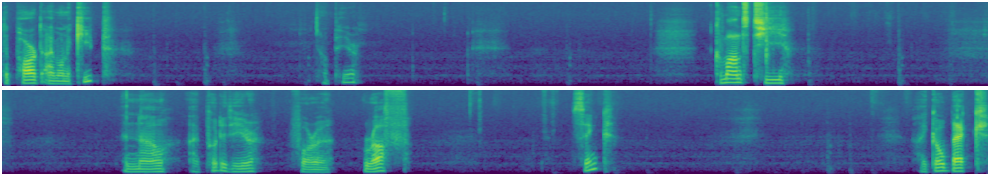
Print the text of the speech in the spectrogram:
the part I want to keep up here. Command T and now I put it here for a rough sync. I go back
